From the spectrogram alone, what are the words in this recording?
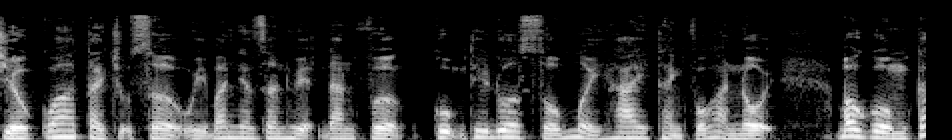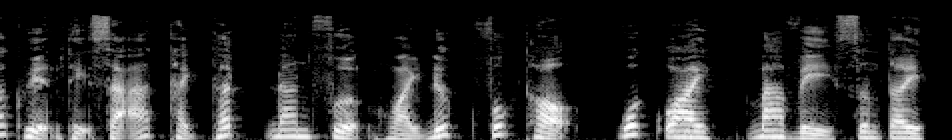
Chiều qua tại trụ sở Ủy ban nhân dân huyện Đan Phượng, cụm thi đua số 12 thành phố Hà Nội, bao gồm các huyện thị xã Thạch Thất, Đan Phượng, Hoài Đức, Phúc Thọ, Quốc Oai, Ba Vì, Sơn Tây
